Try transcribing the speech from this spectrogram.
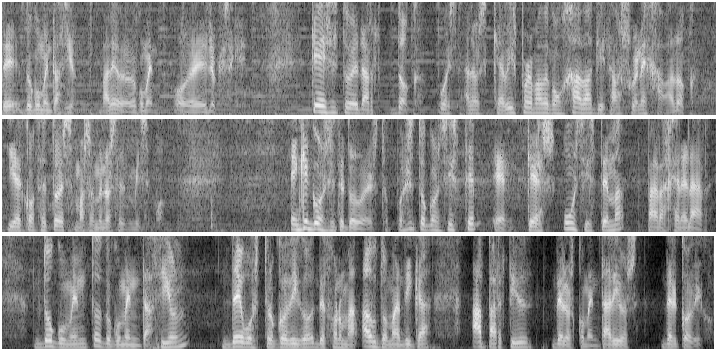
de documentación, ¿vale? O de documento, o de yo qué sé qué. ¿Qué es esto de DartDoc? Pues a los que habéis programado con Java quizá os suene JavaDoc y el concepto es más o menos el mismo. ¿En qué consiste todo esto? Pues esto consiste en que es un sistema para generar documento, documentación de vuestro código de forma automática a partir de los comentarios del código.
